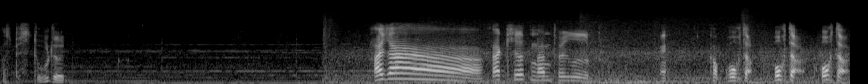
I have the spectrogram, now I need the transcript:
Was bist du denn? Haja! Raketenantrieb! Eh, komm, hoch da, hoch da, hoch da!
